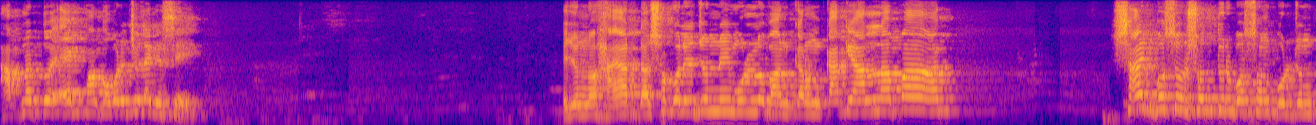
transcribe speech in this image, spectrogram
আপনার তো এক পা কবরে চলে গেছে। এজন্য হায়াতটা সকলের জন্যই মূল্যবান, কারণ কাকে আল্লাহ পাক ষাট বছর, সত্তর বছর পর্যন্ত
